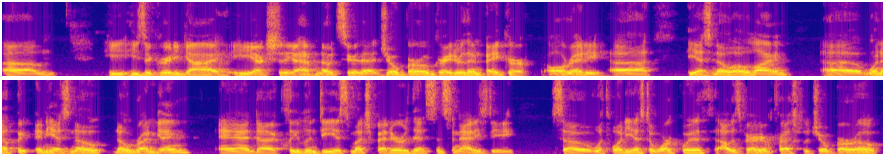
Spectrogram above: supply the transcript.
Um, he, he's a gritty guy. He actually, I have notes here that Joe Burrow greater than Baker already. Uh, he has no O line, uh, went up and he has no no run game. And uh, Cleveland D is much better than Cincinnati's D. So with what he has to work with, I was very impressed with Joe Burrow.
